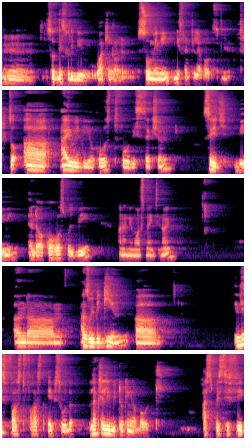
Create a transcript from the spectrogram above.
Mm. So this will be working on so many different levels. So uh, I will be your host for this section, Sage Be Me, and our co-host will be. Anonymous ninety nine. And um, as we begin, um in this first first episode, we'll actually be talking about a specific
